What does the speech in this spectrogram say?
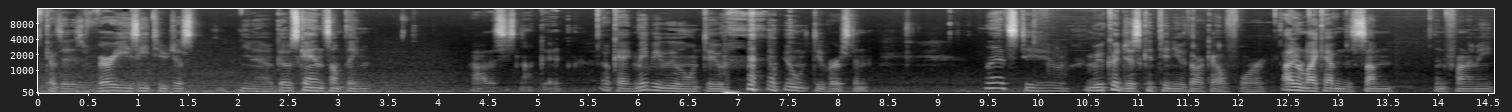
Because it is very easy to just, you know, go scan something. Oh, this is not good. Okay, maybe we won't do we won't do Hurston. Let's do. I mean, we could just continue with ARC-L4. I don't like having the sun in front of me.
